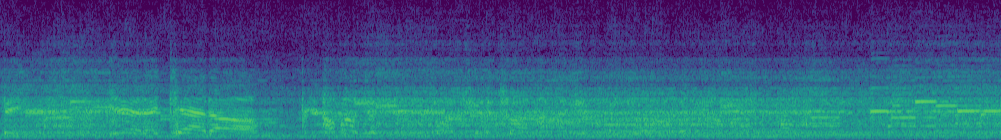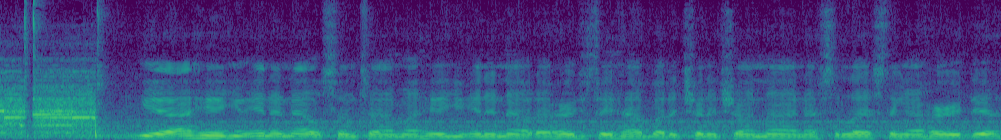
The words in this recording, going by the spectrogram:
speak. Yeah, that uh, how about? Yeah, I hear you in and out sometime. I hear you in and out. I heard you say, how about a Trinitron 9? That's the last thing I heard there.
